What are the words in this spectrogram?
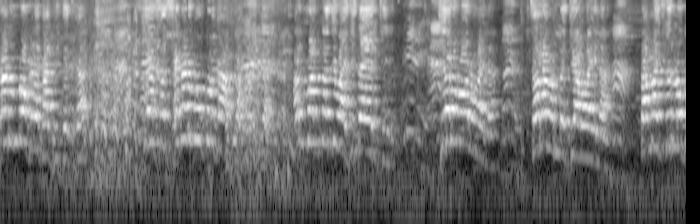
काढून बोकड्या खाती देत का? केस सगळं बोकून कापला. आणि मटणाची भाजी तयार केली. जेवण बोलवायला चला म्हणलं जेवायला. तमासगीर लोक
